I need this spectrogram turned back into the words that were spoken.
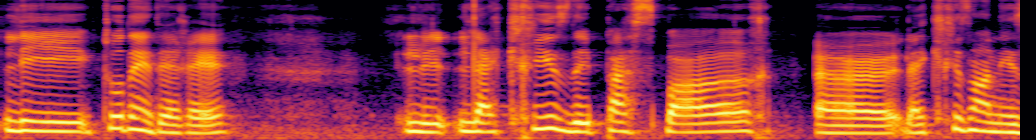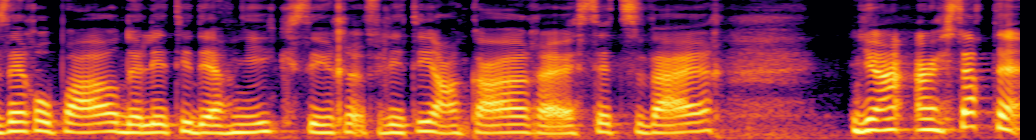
les taux d'intérêt, la crise des passeports, la crise dans les aéroports de l'été dernier qui s'est reflétée encore cet hiver. Il y, a un certain,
